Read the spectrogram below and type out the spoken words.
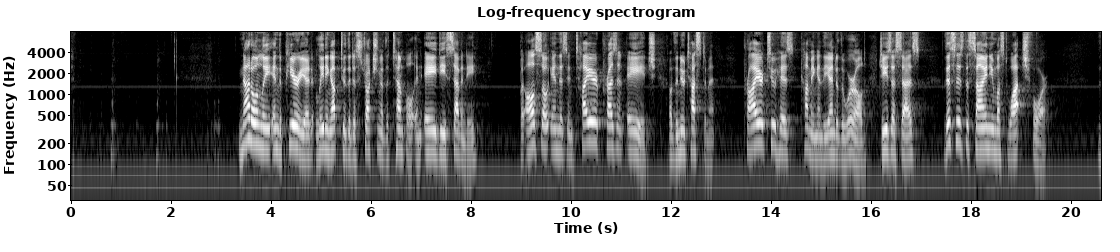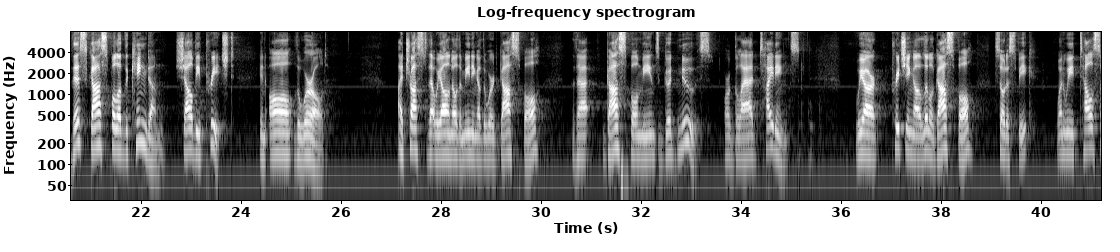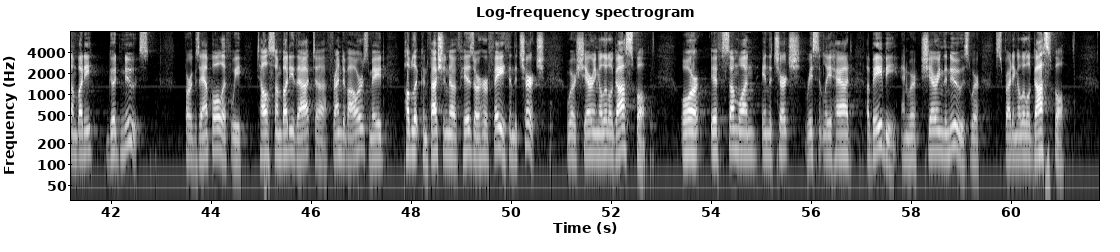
Not only in the period leading up to the destruction of the temple in AD 70, but also in this entire present age of the New Testament, prior to his coming and the end of the world, Jesus says, This is the sign you must watch for. This gospel of the kingdom shall be preached in all the world. I trust that we all know the meaning of the word gospel, that gospel means good news or glad tidings. We are preaching a little gospel so to speak, when we tell somebody good news. For example, if we tell somebody that a friend of ours made public confession of his or her faith in the church, we're sharing a little gospel. Or if someone in the church recently had a baby and we're sharing the news, we're spreading a little gospel.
